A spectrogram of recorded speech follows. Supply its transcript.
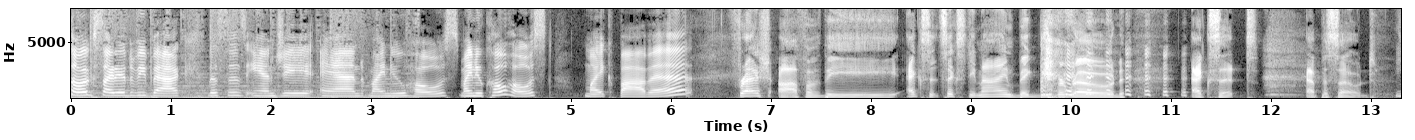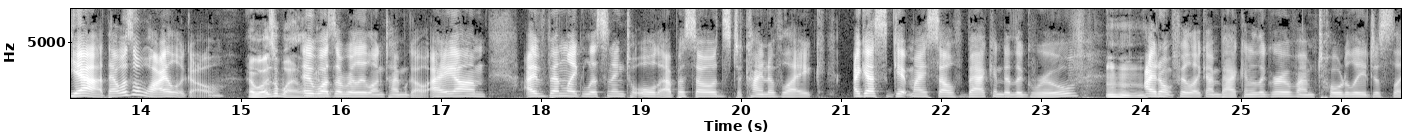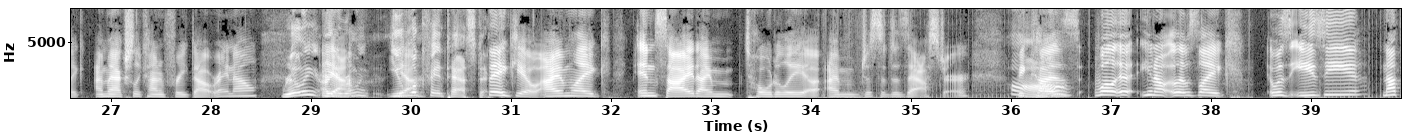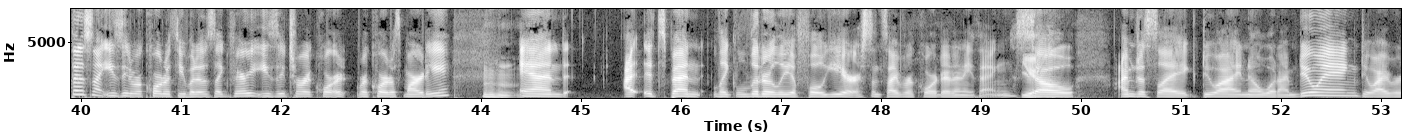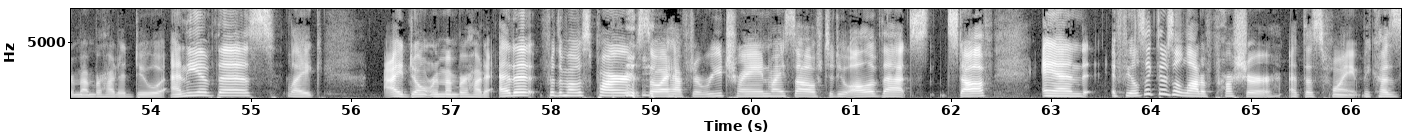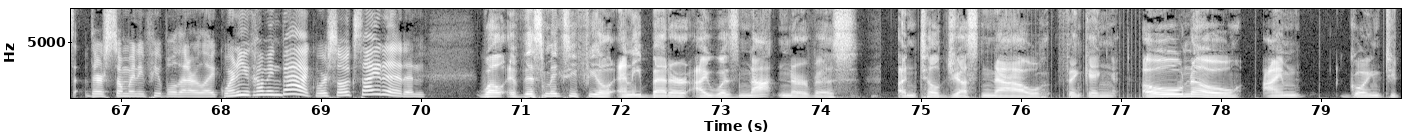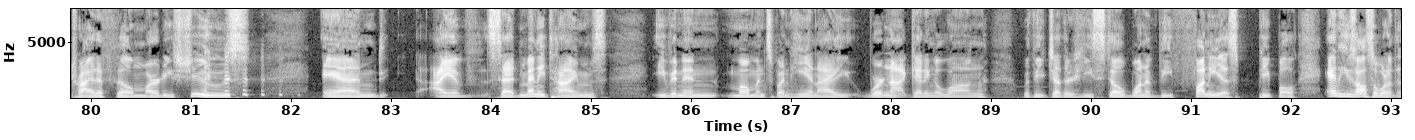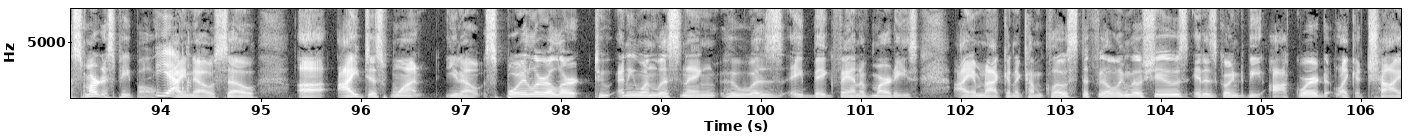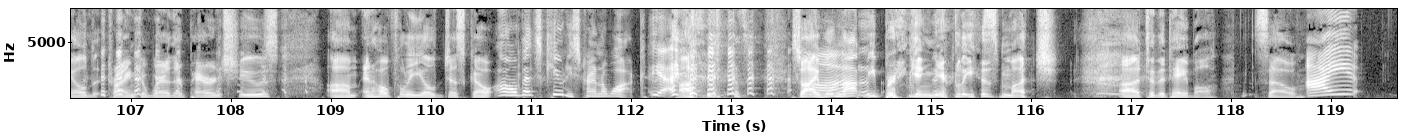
so excited to be back. This is Angie and my new host, my new co host, Mike Bobbitt. Fresh off of the Exit 69 Big Beaver Road exit episode. Yeah, that was a while ago. It was a while ago. It was a really long time ago. I um I've been like listening to old episodes to kind of like I guess get myself back into the groove. Mhm. I don't feel like I'm back into the groove. I'm totally just like I'm actually kind of freaked out right now. Really? Are Yeah. you really? You Yeah. look fantastic. Thank you. I'm like inside. I'm totally. Uh, I'm just a disaster because well, it, you know, it was like it was easy. Not that it's not easy to record with you, but it was like very easy to record record with Marty, Mhm. and I, it's been like literally a full year since I've recorded anything. Yeah. So. I'm just like, do I know what I'm doing? Do I remember how to do any of this? Like, I don't remember how to edit for the most part, so I have to retrain myself to do all of that s- stuff. And it feels like there's a lot of pressure at this point because there's so many people that are like, "When are you coming back? We're so excited!" And Well, if this makes you feel any better, I was not nervous until just now, thinking, oh no, I'm going to try to fill Marty's shoes. and I have said many times, even in moments when he and I were not getting along with each other, he's still one of the funniest people. And he's also one of the smartest people Yeah. I know. So uh, I just want you know, spoiler alert to anyone listening who was a big fan of Marty's. I am not going to come close to filling those shoes. It is going to be awkward, like a child trying to wear their parents' shoes. Um, and hopefully you'll just go, oh, that's cute. He's trying to walk. yeah, Uh, so I will not be bringing nearly as much uh, to the table. So I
